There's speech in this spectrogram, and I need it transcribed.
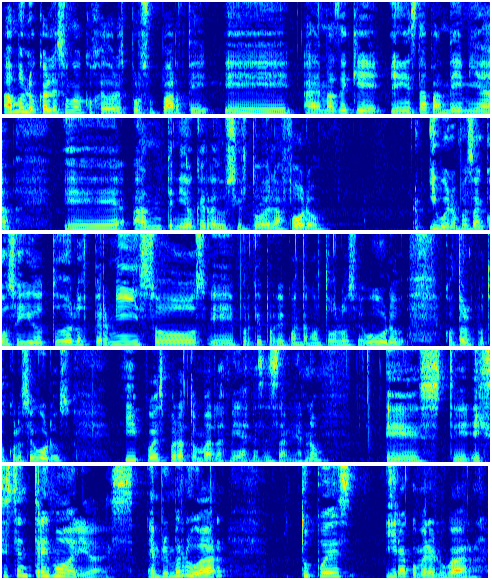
Ambos locales son acogedores por su parte, eh, además de que en esta pandemia eh, han tenido que reducir todo el aforo. Y bueno, pues han conseguido todos los permisos. Eh, ¿Por qué? Porque cuentan con todos los seguros, con todos los protocolos seguros. Y pues para tomar las medidas necesarias, ¿no? Este, existen tres modalidades. En primer lugar, tú puedes ir a comer al lugar,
